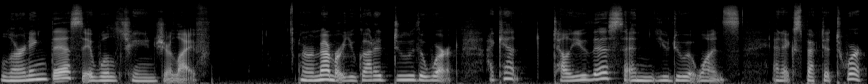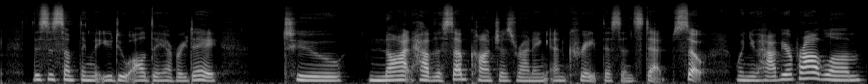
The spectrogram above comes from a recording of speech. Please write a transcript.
learning this, it will change your life. Remember, you've got to do the work. I can't tell you this and you do it once and expect it to work. This is something that you do all day, every day to not have the subconscious running and create this instead. So when you have your problem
